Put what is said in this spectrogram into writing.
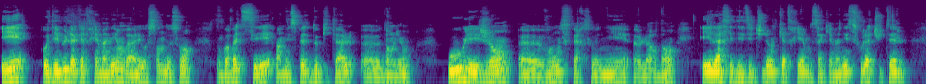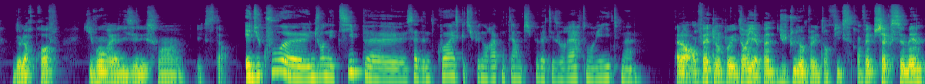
Et au début de la quatrième année, on va aller au centre de soins. Donc en fait, c'est un espèce d'hôpital dans Lyon où les gens vont se faire soigner leurs dents. Et là, c'est des étudiants de quatrième ou cinquième année sous la tutelle de leur prof qui vont réaliser les soins, etc. Et du coup, une journée type, ça donne quoi? Est-ce que tu peux nous raconter un petit peu bah, tes horaires, ton rythme? Alors en fait, l'emploi du temps, il n'y a pas du tout d'emploi du temps fixe. En fait, chaque semaine,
